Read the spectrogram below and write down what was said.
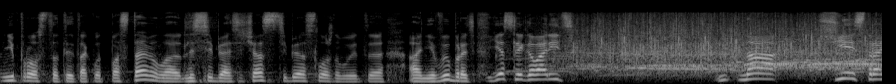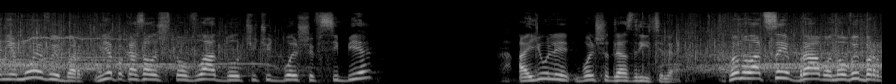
Не просто ты так вот поставила для себя. Сейчас тебе сложно будет, э, Ане, выбрать. Если говорить на чьей стороне мой выбор, мне показалось, что Влад был чуть-чуть больше в себе, а Юли больше для зрителя. Вы молодцы, браво, но выбор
